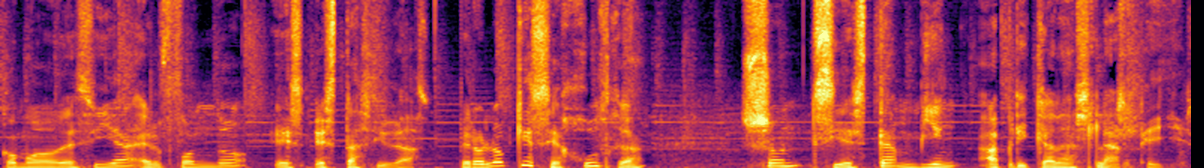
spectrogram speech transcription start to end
como decía, el fondo es esta ciudad. Pero lo que se juzga son si están bien aplicadas las leyes.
